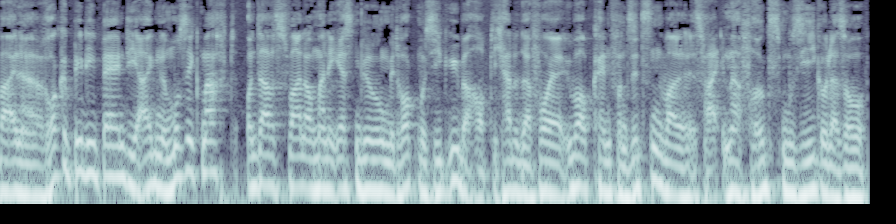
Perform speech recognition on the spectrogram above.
bei einer Rockabilly-Band, die eigene Musik macht. Und das waren auch meine ersten Berührungen mit Rockmusik überhaupt. Ich hatte da vorher überhaupt keinen von Sitzen, weil es war immer Volksmusik oder so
